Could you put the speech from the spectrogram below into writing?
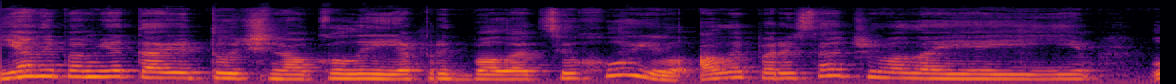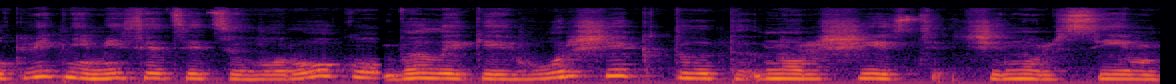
Я не пам'ятаю точно, коли я придбала цю хою, але пересаджувала я її у квітні місяці цього року. Великий горщик, тут 0,6 чи 0,7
